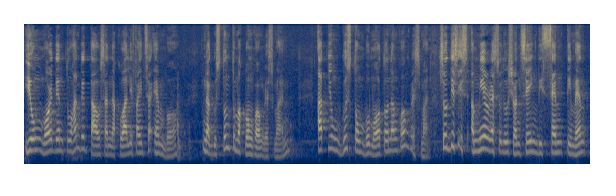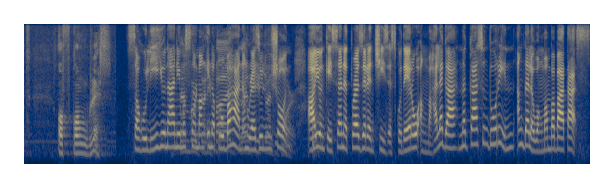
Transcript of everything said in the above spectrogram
Yung more than 200,000 na qualified sa EMBO na gustong tumakbong congressman at yung gustong bumoto ng congressman. So this is a mere resolution saying the sentiment of Congress. Sa huli, unanimous namang inaprubahan ang resolution. Ayon kay Senate President Cheese Escudero, ang mahalaga, nagkasundo rin ang dalawang mambabatas.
